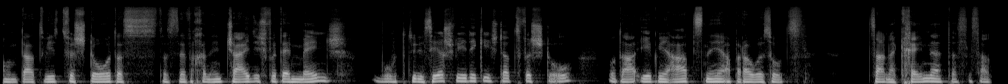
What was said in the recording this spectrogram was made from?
Und dort zu verstehen, dass das einfach ein Entscheid ist von dem Mensch, wo natürlich sehr schwierig ist, das zu verstehen oder irgendwie anzunehmen, aber auch so zu, zu anerkennen, dass es auch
